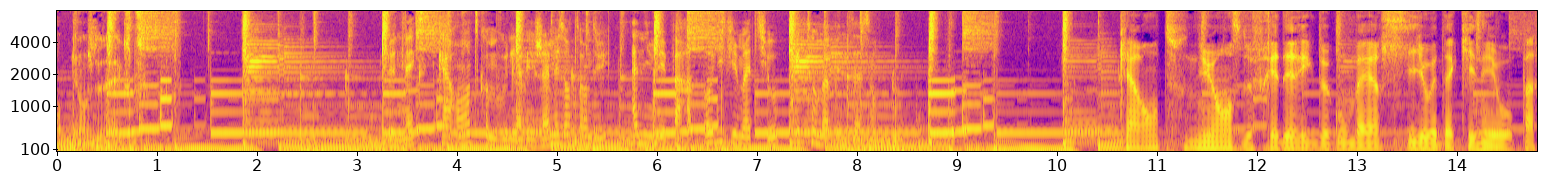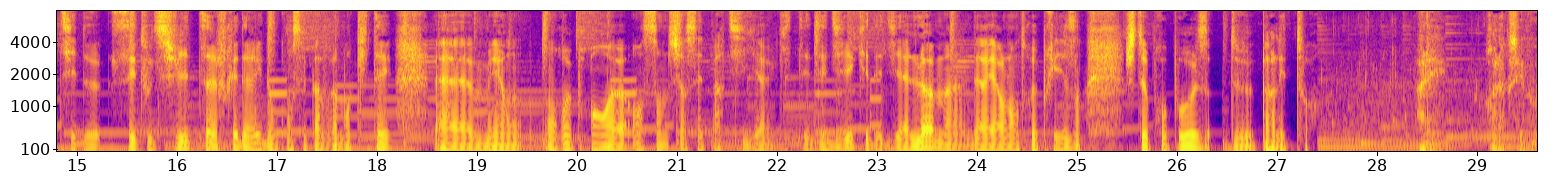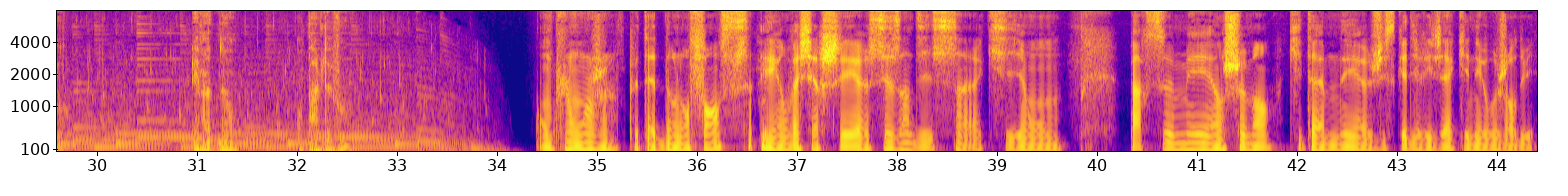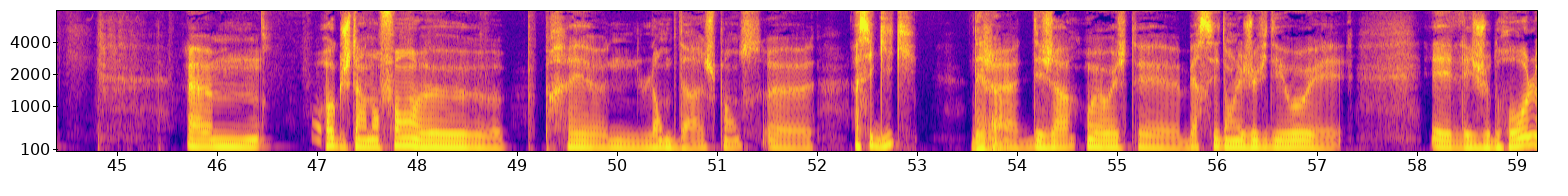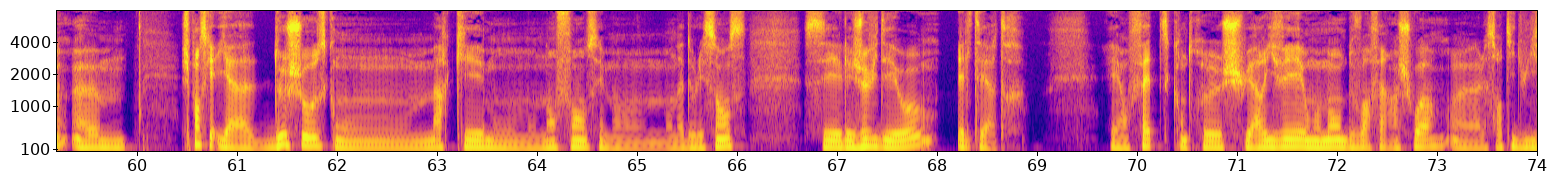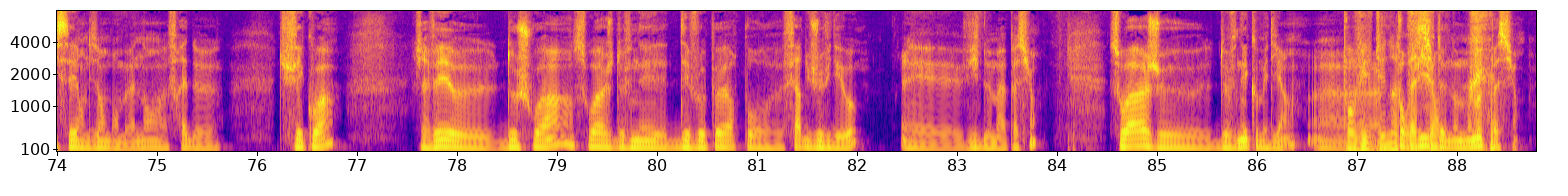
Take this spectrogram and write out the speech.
40 nuances de Next. Le Next 40, comme vous ne l'avez jamais entendu, animé par Olivier Mathieu et Thomas Benzazon. 40 nuances de Frédéric de Gombert, CEO d'Akeneo, partie 2, c'est tout de suite. Frédéric, donc on s'est pas vraiment quitté, euh, mais on, on reprend euh, ensemble sur cette partie euh, qui t'est dédiée, qui est dédiée à l'homme derrière l'entreprise. Je te propose de parler de toi. Allez, relaxez-vous. Et maintenant, on parle de vous On plonge peut-être dans l'enfance et on va chercher euh, ces indices euh, qui ont parsemé un chemin qui t'a amené euh, jusqu'à diriger Akeneo aujourd'hui. Euh, oh, j'étais un enfant euh, à peu près lambda, je pense. Euh, assez geek. Déjà. Euh, déjà. Ouais, ouais, j'étais bercé dans les jeux vidéo et, et les jeux de rôle. Je pense qu'il y a deux choses qui ont marqué mon, mon enfance et mon, mon adolescence. C'est les jeux vidéo et le théâtre. Et en fait, quand je suis arrivé au moment de devoir faire un choix euh, à la sortie du lycée en disant bon ben maintenant Fred, euh, tu fais quoi? J'avais euh, deux choix. Soit je devenais développeur pour faire du jeu vidéo et vivre de ma passion, soit je devenais comédien Pour vivre d'une autre pour vivre de mon autre passion.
